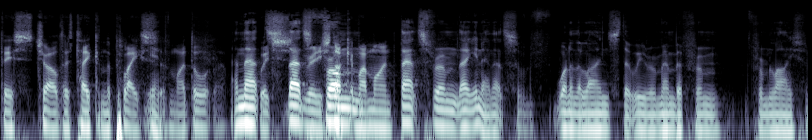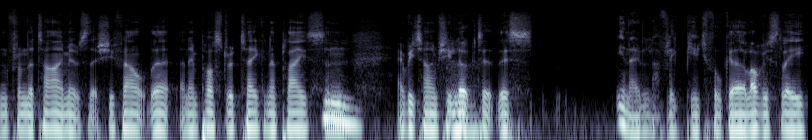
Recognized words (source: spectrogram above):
this child has taken the place Yeah. of my daughter, And that's which that's really from stuck in my mind. that's from that you know that's sort of one of the lines that we remember from from life and from the time. It was that she felt that an imposter had taken her place, and Mm. every time she Mm. looked at this, you know, lovely, beautiful girl, obviously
